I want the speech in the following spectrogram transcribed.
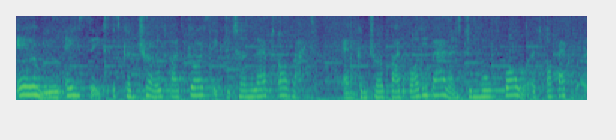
Airwheel A6 is controlled by the joystick to turn left or right, and controlled by the body balance to move forward or backward,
